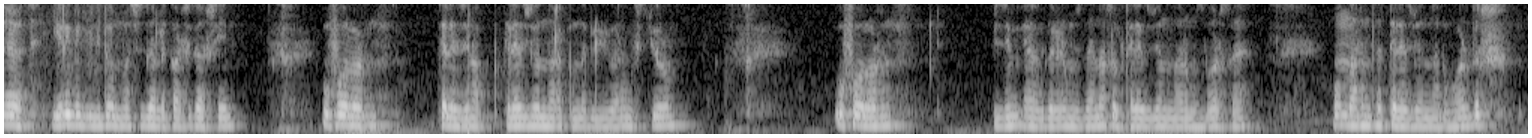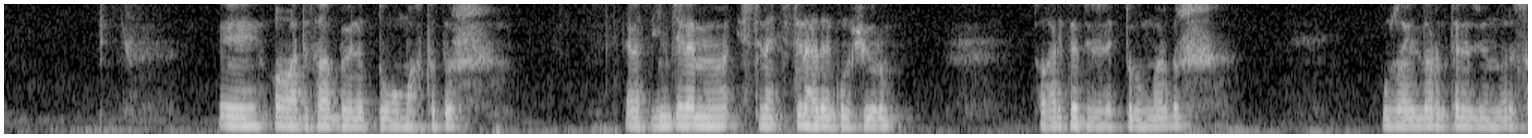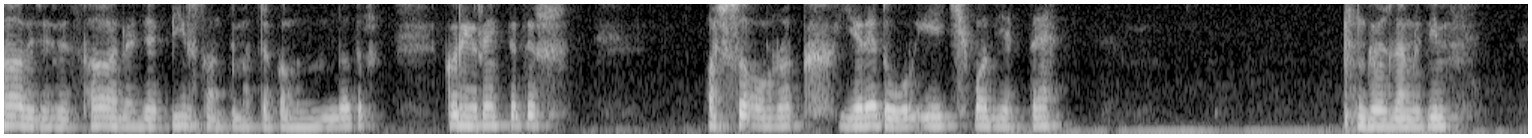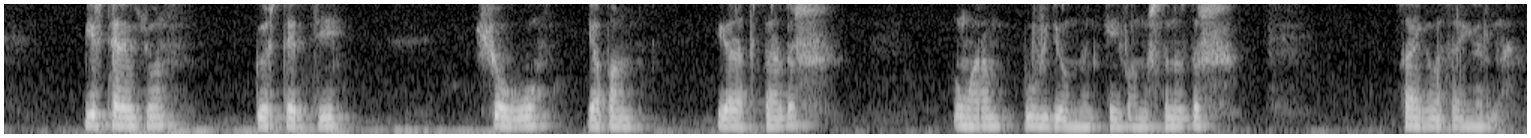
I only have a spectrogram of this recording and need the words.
Evet, yeni bir videomla sizlerle karşı karşıyayım. UFO'ların televizyon televizyonlar hakkında bilgi vermek istiyorum. UFO'ların bizim evlerimizde nasıl televizyonlarımız varsa onların da televizyonları vardır. Ee, o adeta böyle doğmaktadır. Evet, inceleme istina, istinaden konuşuyorum. Tarih edilecek durumlardır. Uzaylıların televizyonları sadece ve sadece 1 santimetre kalınlığındadır. Gri renktedir. Açısı olarak yere doğru eğik vaziyette gözlemlediğim bir televizyon gösterisi şovu yapan yaratıklardır. Umarım bu videomdan keyif almışsınızdır. Saygı ve sevgilerimle.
